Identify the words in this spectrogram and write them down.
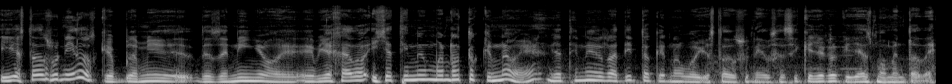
Y Estados Unidos, que a mí desde niño he, viajado y ya tiene un buen rato que no, ¿eh? Ya tiene ratito que no voy a Estados Unidos, así que yo creo que ya es momento de...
